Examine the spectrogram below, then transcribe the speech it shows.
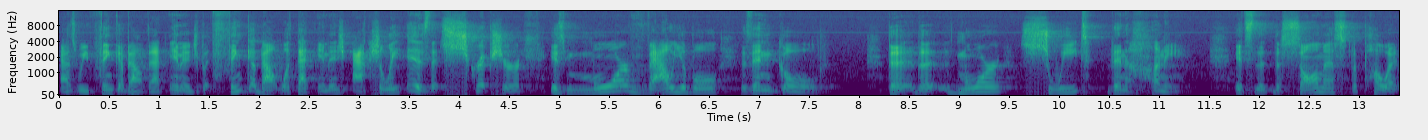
as we think about that image. But think about what that image actually is. That scripture is more valuable than gold. The, the more sweet than honey. It's the, the psalmist, the poet,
